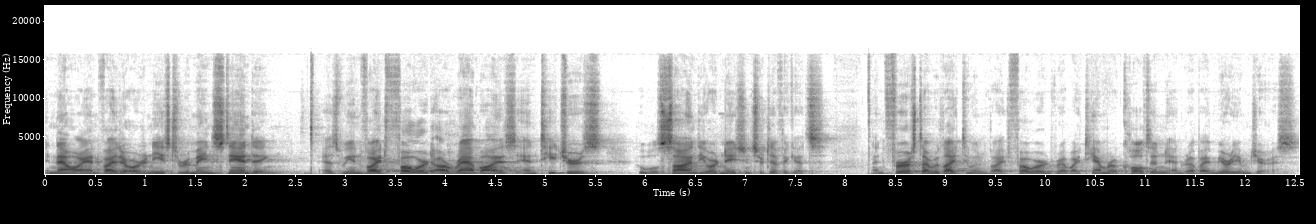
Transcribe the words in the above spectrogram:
And now I invite our ordinees to remain standing as we invite forward our rabbis and teachers who will sign the ordination certificates. And first, I would like to invite forward Rabbi Tamara Kolton and Rabbi Miriam Jerris.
